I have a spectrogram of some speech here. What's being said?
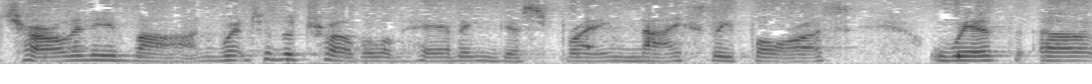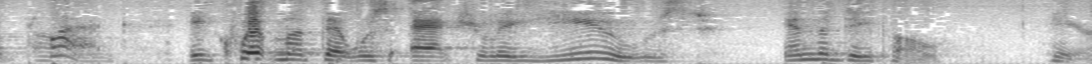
Charlie and Yvonne went to the trouble of having this framed nicely for us with a plaque. Equipment that was actually used in the depot here.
